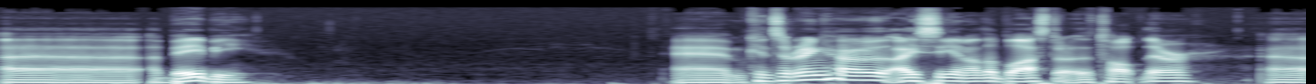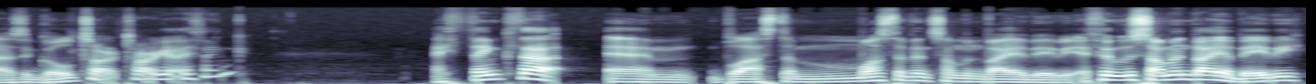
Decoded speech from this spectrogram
uh, a baby. Um, considering how I see another Blaster at the top there uh, as a gold tar- target, I think. I think that um, Blaster must have been summoned by a baby. If it was summoned by a baby,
